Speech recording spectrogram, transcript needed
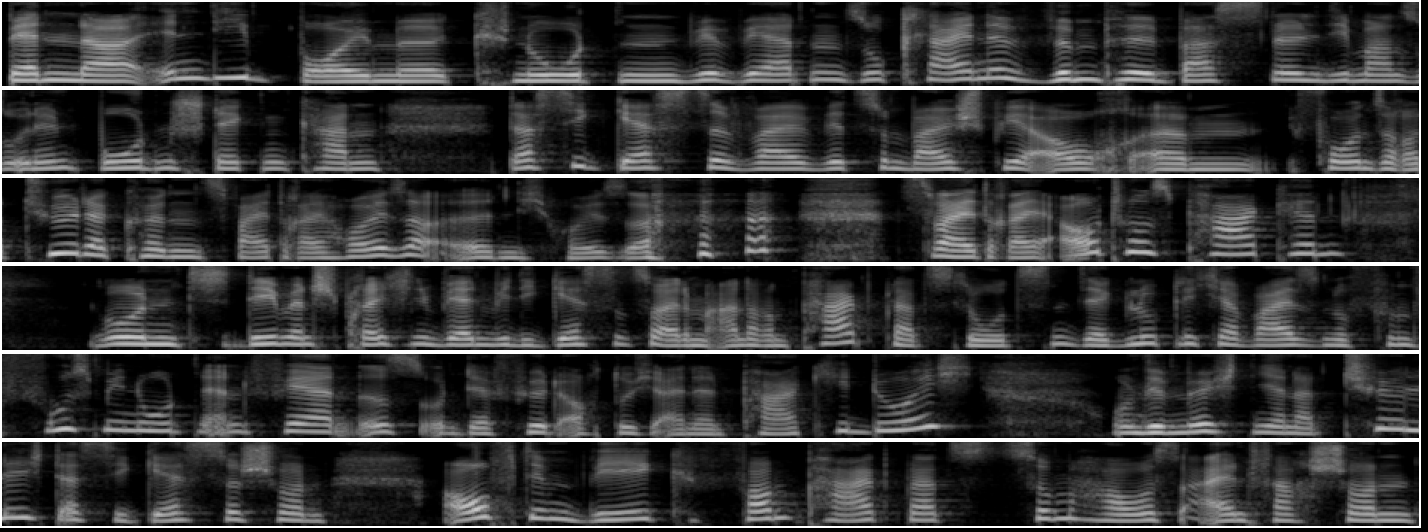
Bänder in die Bäume knoten. Wir werden so kleine Wimpel basteln, die man so in den Boden stecken kann, dass die Gäste, weil wir zum Beispiel auch ähm, vor unserer Tür, da können zwei, drei Häuser, äh, nicht Häuser, zwei, drei Autos parken. Und dementsprechend werden wir die Gäste zu einem anderen Parkplatz lotsen, der glücklicherweise nur fünf Fußminuten entfernt ist und der führt auch durch einen Park hier durch. Und wir möchten ja natürlich, dass die Gäste schon auf dem Weg vom Parkplatz zum Haus einfach schon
